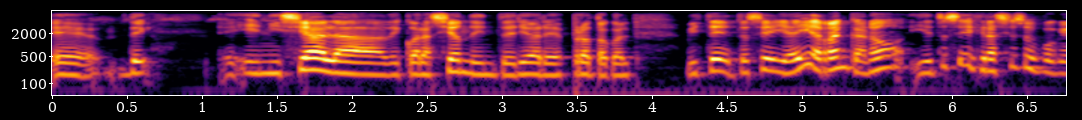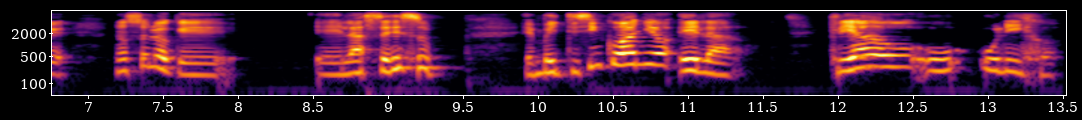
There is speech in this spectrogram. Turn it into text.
eh, eh, iniciar la decoración de interiores protocol. ¿Viste? Entonces, y ahí arranca, ¿no? Y entonces es gracioso porque no solo que él hace eso, en 25 años él ha criado un hijo,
